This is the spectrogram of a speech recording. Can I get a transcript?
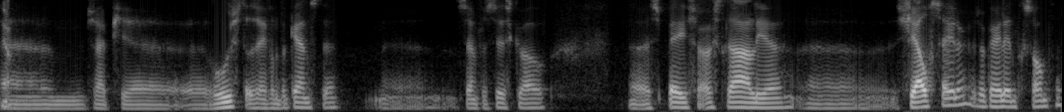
Ehm, zo heb je eh, Roest, dat is een van de bekendste. Eh, San Francisco. eh, Space Australië. Shelf Sailor is ook een hele interessante.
